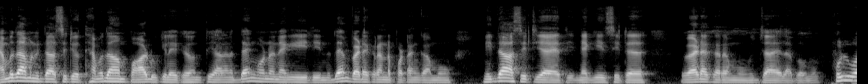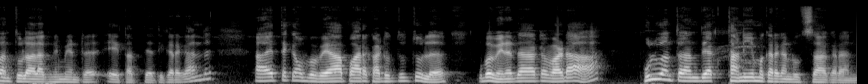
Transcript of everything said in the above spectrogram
හැමදාම නිදා සිටියොත් හැමදාම පාඩු කියලා එකක් තියාගෙන දැන් ඔන්න නැගී හිටින්න. දැන් වැඩ කරන්න පටන් ගමු. නිදා සිටියා ඇති. නැගී සිට වැඩ කරමු ජය ලබමු. පුළුවන් තුලාලක් නිමෙන්ට ඒ තත්ත්වය ඇති කරගන්න. ආයෙත් එක ඔබ ව්‍යාපාර කටයුතු තුළ ඔබ වෙනදාට වඩා පුළුවන් තරම් දෙයක් තනියම කරගන්න උත්සාහ කරන්න.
